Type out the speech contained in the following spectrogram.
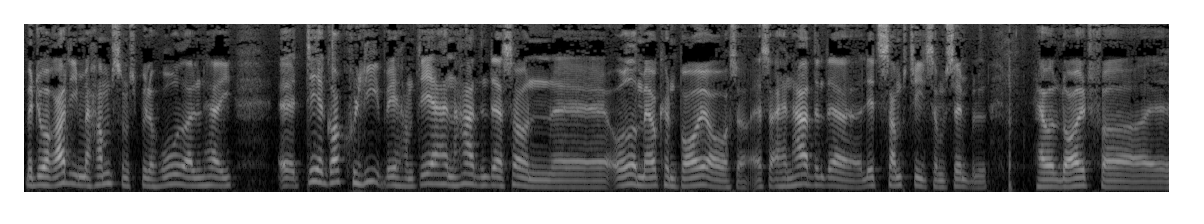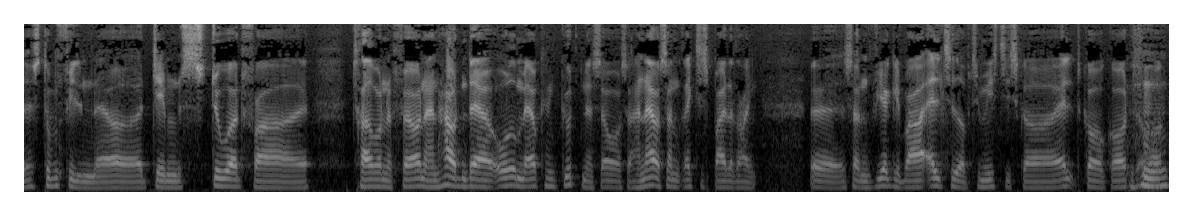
Men du har ret i med ham, som spiller hovedrollen her i. Øh, det jeg godt kunne lide ved ham, det er, at han har den der sådan øh, Old American Boy over sig. Altså, han har den der lidt samme stil som for eksempel Harold Lloyd fra øh, stumfilmene og James Stewart fra øh, 30'erne og 40'erne. Han har jo den der Old American Goodness over sig. Han er jo sådan en rigtig spejderdreng. Øh, sådan virkelig bare altid optimistisk, og alt går godt, og Mhm.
